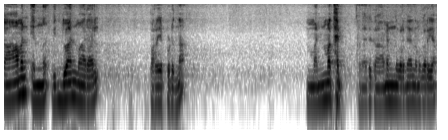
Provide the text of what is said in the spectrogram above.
കാമൻ എന്ന് വിദ്വാൻമാരാൽ പറയപ്പെടുന്ന മന്മഥൻ അതായത് കാമൻ എന്ന് പറഞ്ഞാൽ നമുക്കറിയാം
